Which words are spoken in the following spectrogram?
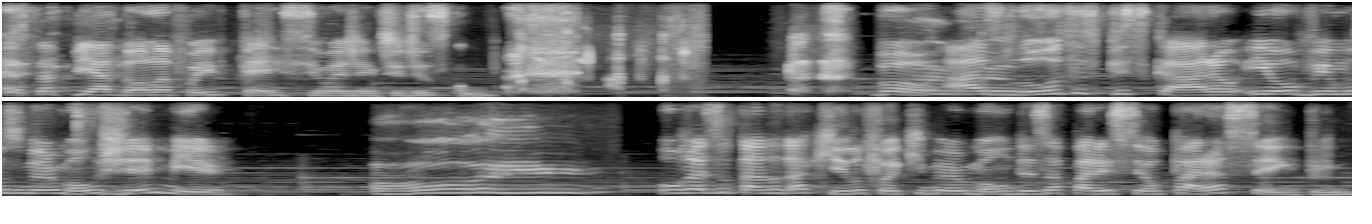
Essa piadola foi péssima, gente, desculpa. Bom, Ai, as luzes piscaram e ouvimos meu irmão gemer. Ai. O resultado daquilo foi que meu irmão desapareceu para sempre.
